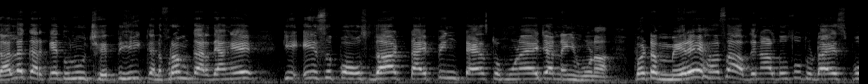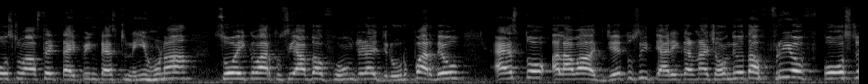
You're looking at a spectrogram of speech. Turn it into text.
ਗੱਲ ਕਰਕੇ ਤੁਹਾਨੂੰ ਛੇਤੀ ਹੀ ਕਨਫਰਮ ਕਰ ਦਿਆਂਗੇ ਕਿ ਇਸ ਪੋਸਟ ਦਾ ਟਾਈਪਿੰਗ ਟੈਸਟ ਹੋਣਾ ਹੈ ਜਾਂ ਨਹੀਂ ਹੋਣਾ। ਬਟ ਮੇਰੇ ਹਿਸਾਬ ਦੇ ਨਾਲ ਦੋਸਤੋ, ਤੁਹਾਡਾ ਇਸ ਪੋਸਟ ਵਾਸਤੇ ਟਾਈਪਿੰਗ ਟੈਸਟ ਨਹੀਂ ਹੋਣਾ। ਸੋ ਇੱਕ ਵਾਰ ਤੁਸੀਂ ਆਪਦਾ ਫਾਰਮ ਜਿਹੜਾ ਜ਼ਰੂਰ ਭਰ ਦਿਓ। ਇਸ ਤੋਂ ਇਲਾਵਾ ਜੇ ਤੁਸੀਂ ਤਿਆਰੀ ਕਰਨਾ ਚਾਹੁੰਦੇ ਹੋ ਤਾਂ ਫ੍ਰੀ ਆਫ ਕੋਸਟ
